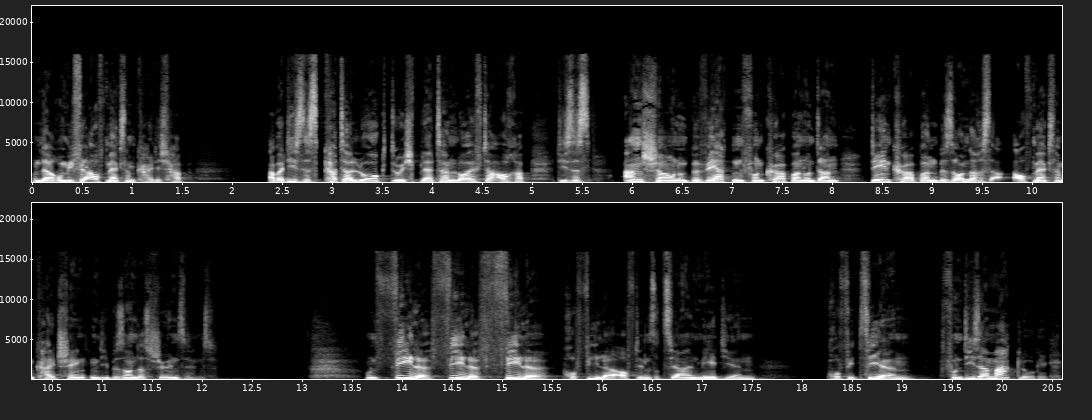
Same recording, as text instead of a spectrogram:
und darum, wie viel Aufmerksamkeit ich habe. Aber dieses Katalog durchblättern läuft da auch ab. Dieses Anschauen und Bewerten von Körpern und dann den Körpern besonderes Aufmerksamkeit schenken, die besonders schön sind. Und viele, viele, viele Profile auf den sozialen Medien profitieren von dieser Marktlogik.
